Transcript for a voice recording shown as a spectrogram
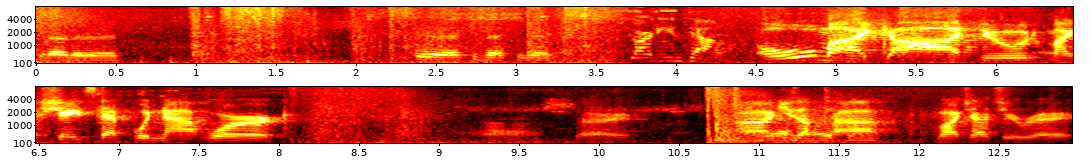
Get out of there, Ed. Get back, get back, get back. Guardian down. Oh my god, dude. My shade step would not work. Oh, Sorry. Uh, Yeah, he's up no, top. Watch out to your right.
